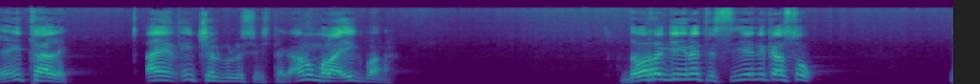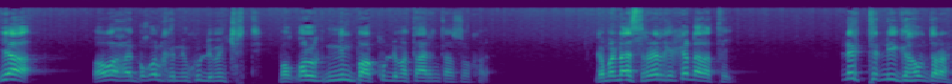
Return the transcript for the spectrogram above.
ee intaa leg i am buu la istaagay anuu malaa'ig baan ahay haddaba raggii inanta siiyey ninkaasow ya waa waxay boqolka nin ku dhiman jirtay. Boqol nin baa ku dhimata arrintaas oo kale. Gabadhaas reerka ka dhalatay. Dhegta dhiigga haw daran.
